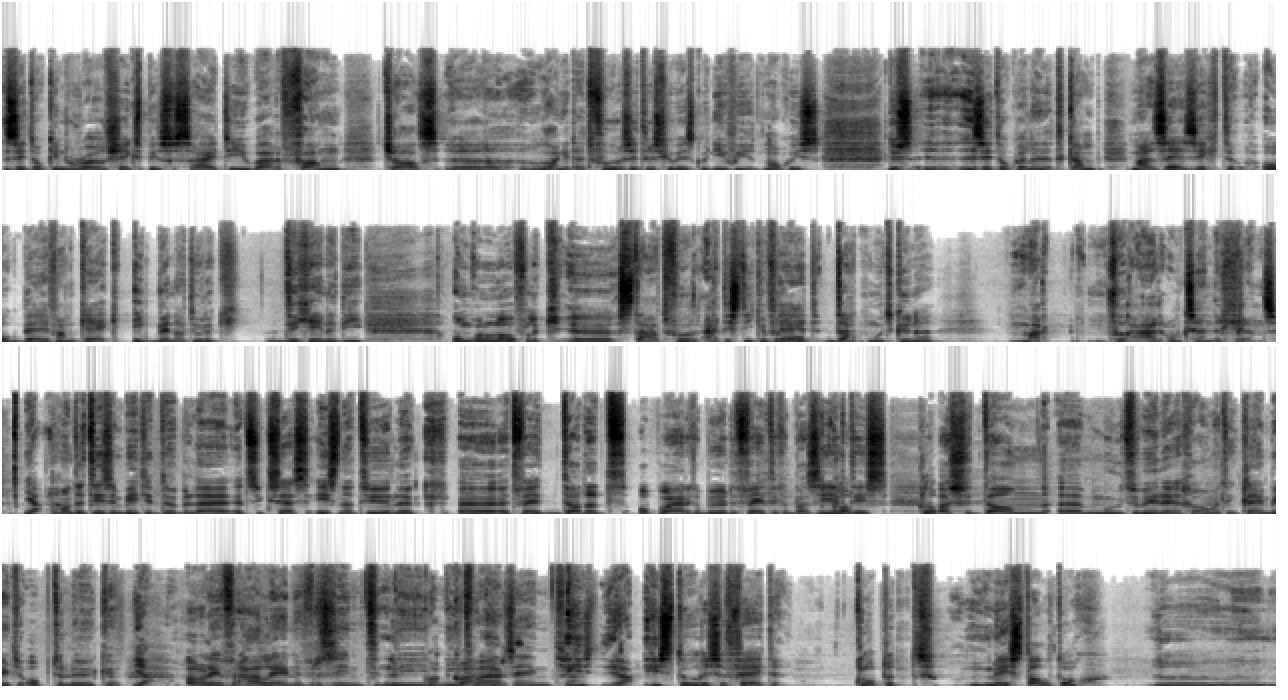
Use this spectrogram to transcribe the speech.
zit ook in de Royal Shakespeare Society, waarvan Charles lange tijd voorzitter is geweest. Ik weet niet of hij het nog is. Dus zit ook wel in het kamp. Maar zij zegt er ook bij van, kijk, ik ben natuurlijk degene die ongelooflijk staat voor artistieke vrijheid. Dat moet kunnen. Maar voor haar ook zijn er grenzen. Ja, want het is een beetje dubbel. Hè. Het succes is natuurlijk uh, het feit dat het op waar gebeurde feiten gebaseerd klopt, is. Klopt. Als je dan uh, moedwillig, om het een klein beetje op te leuken, ja. allerlei verhaallijnen verzint nu, die qua, niet qua, waar zijn. Tja. His, ja, historische feiten klopt het meestal toch? Uh,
